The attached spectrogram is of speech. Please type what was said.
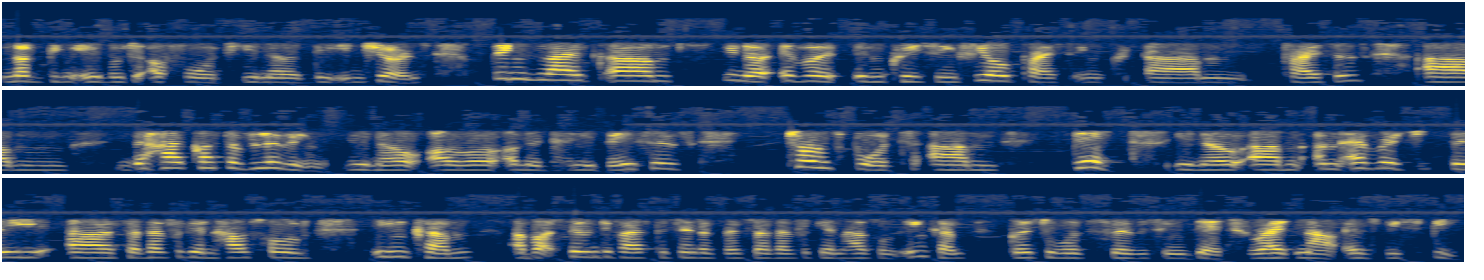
not being able to afford, you know, the insurance. Things like, um, you know, ever increasing fuel price inc- um, prices, um, the high cost of living, you know, or, on a daily basis, transport, um, debt. You know, um, on average, the uh, South African household income, about 75% of the South African household income goes towards servicing debt right now as we speak.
